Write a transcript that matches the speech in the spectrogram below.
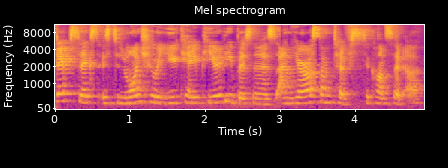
Step 6 is to launch your UK POD business and here are some tips to consider.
